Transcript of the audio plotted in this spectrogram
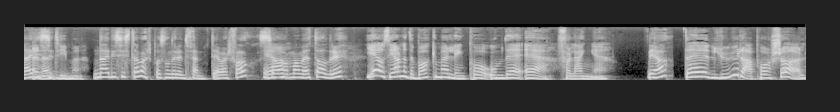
Nei, Enn en time. nei, de siste har vært på sånn rundt 50, i hvert fall. Så Ja. man vet aldri. Gi oss gjerne tilbakemelding på om det er for lenge. Ja. Det lurer jeg på sjøl.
